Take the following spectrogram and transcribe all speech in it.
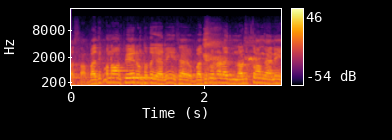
వస్తాం. బతికున్నాం పేరు ఉంటుంది కానీ బతికున్నాడు అది నడుస్తాం కానీ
